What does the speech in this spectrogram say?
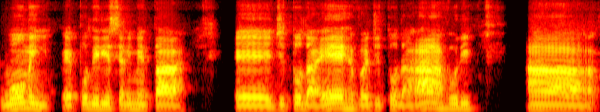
O homem é, poderia se alimentar é, de toda a erva, de toda a árvore. A,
